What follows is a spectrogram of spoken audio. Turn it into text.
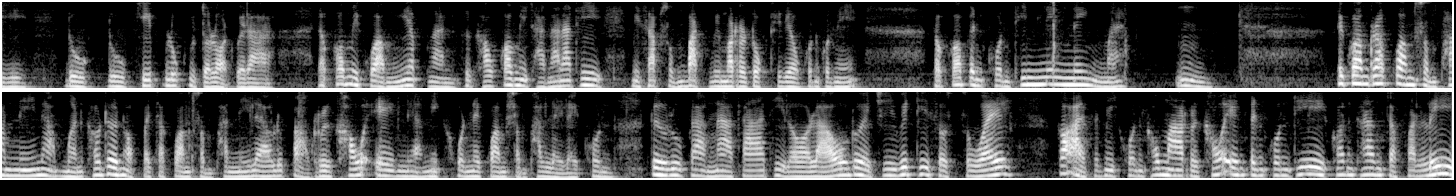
ดี ดูดูคลิปลุกอยู่ตลอดเวลา แล้วก็มีความเงียบงัน คือเขาก็มีฐานะหน้าที่มีทรัพย์สมบัติมีมรดกทีเดียวคนคนนี้ แล้วก็เป็นคนที่นิ่งๆไหมอืมในความรักความสัมพันธ์นี้นะเหมือนเขาเดินออกไปจากความสัมพันธ์นี้แล้วหรือเปล่าหรือเขาเองเนี่ยมีคนในความสัมพันธ์หลาย ๆ คน ด้วยรูปร่างหน้าตาที่รอเล้าด้วยชีวิตที่สดสวย ก็อาจจะมีคนเข้ามาหรือเขาเองเป็นคนที่ค่อนข้างจะฟันลี่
